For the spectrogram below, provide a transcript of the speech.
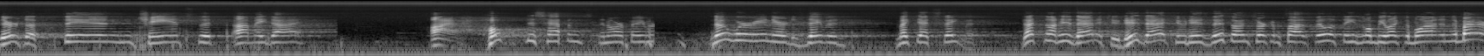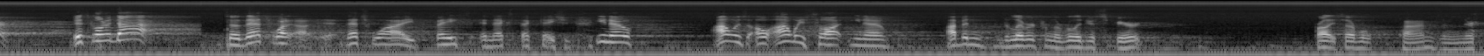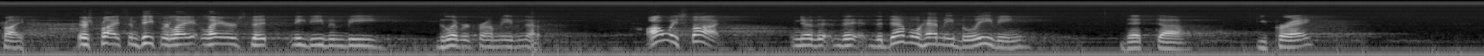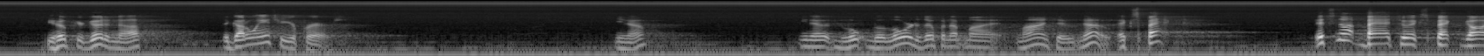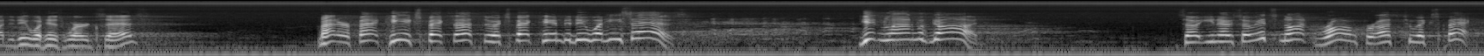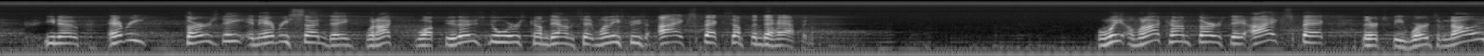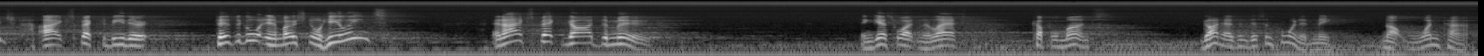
There's a thin chance that I may die. I hope this happens in our favor. Nowhere in there does David make that statement. That's not his attitude. His attitude is this uncircumcised Philistine is going to be like the blind and the bear. It's going to die. So that's what. Uh, that's why faith and expectation. You know, I was. Oh, I always thought. You know, I've been delivered from the religious spirit probably several times, and there's probably there's probably some deeper la- layers that need to even be delivered from, even though. I always thought, you know, the, the, the devil had me believing that uh, you pray, you hope you're good enough, that God will answer your prayers. You know? You know, the Lord has opened up my mind to no, expect. It's not bad to expect God to do what His Word says. Matter of fact, He expects us to expect Him to do what He says. Get in line with God. So, you know, so it's not wrong for us to expect. You know, every Thursday and every Sunday, when I walk through those doors, come down and sit in one of these pews, I expect something to happen. When, we, when I come Thursday, I expect there to be words of knowledge. I expect to be there physical and emotional healings. And I expect God to move. And guess what? In the last couple months, God hasn't disappointed me. Not one time.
